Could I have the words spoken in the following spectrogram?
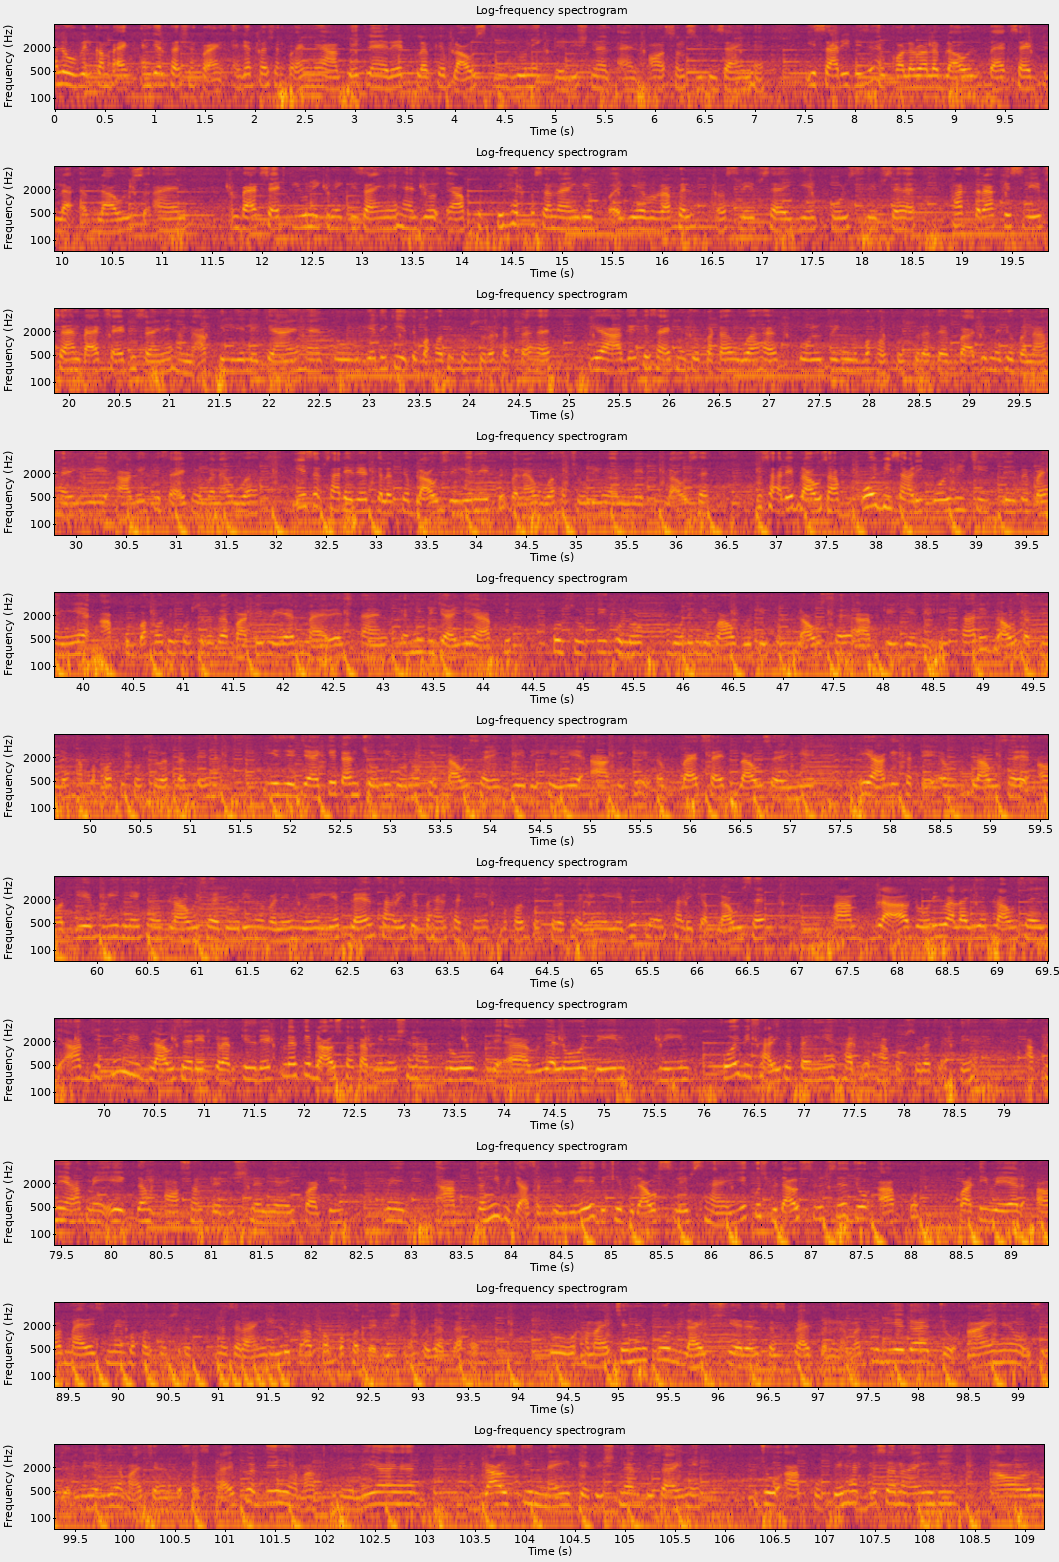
Hello welcome back Angel Fashion Point Angel Fashion Point में आप देख रहे हैं रेड कलर के ब्लाउज़ की यूनिक ट्रेडिशनल एंड ऑसम सी डिज़ाइन है। ये सारी डिज़ाइन कॉलर वाला blouse back side blouse and back side की यूनिक यूनिक डिज़ाइनें हैं जो आपको बेहद पसंद आएँगे। ये रफल स्लीव्स है, ये फुल स्लीव्स है, हर तरह के स्लीव्स एंड बैक साइड डिज़ाइनें हम आपके लिए लेके आए हैं। तो ये देखिए तो बहुत ही खूबसूरत लगता है। ये आगे के साइड में जो कटा हुआ है, फुल रिंग में बहुत खूबसूरत है। बाजू में जो बना है, ये आगे के साइड में बना हुआ है। ये सब सारे रेड कलर के ब्लाउज ये नेट पर बना हुआ है, चूड़ी में नेट ब्लाउज़ है। तो सारे ब्लाउज़, आप कोई भी साड़ी, कोई भी चीज़ पे पहनिए, आपको बहुत ही खूबसूरत है पार्टी वेयर मैरिज एंड कहीं भी जाइए, आपकी खूबसूरती को लोग बोलेंगे वाओ ब्यूटीफुल ब्लाउज़ है आपके, ये देखिए, सारे ब्लाउज़ अपनी जगह बहुत ही खूबसूरत लगते हैं। ये ये जैकेट एंड चोली दोनों के ब्लाउज़ हैं, ये देखिए, ये आगे के बैक साइड ब्लाउज़ है, ये ये आगे कटे ब्लाउज़ है और ये भी नेक में ब्लाउज़ है, डोरी में बने हुए। ये प्लेन साड़ी पे पहन सकते हैं, बहुत खूबसूरत लगेंगे। ये भी प्लेन साड़ी का ब्लाउज़ है। डोरी वाला ये ब्लाउज़ है। आप जितने भी ब्लाउज़ है, रेड कलर के, रेड कलर के ब्लाउज़ का कॉम्बिनेशन आप ब्लू येलो ग्रीन ग्रीन, कोई भी साड़ी पे पहनिए, हर जगह खूबसूरत लगते हैं। अपने आप में एकदम औसम ट्रेडिशनल है पार्टी में आप कहीं भी जा सकते हैं। ये देखिए विदाउट स्लीव्स हैं। ये कुछ विदाउट स्लीव्स है जो आपको पार्टी वेयर और मैरिज में बहुत खूबसूरत नज़र आएँगे। लुक आपका बहुत ट्रेडिशनल हो जाता है। तो हमारे चैनल को लाइक शेयर एंड सब्सक्राइब करना मत भूलिएगा। जो आए हैं, उसे जल्दी जल्दी हमारे चैनल को सब्सक्राइब कर दें। हम आपके लिए ले आए हैं। ब्लाउज़ की नई ट्रेडिशनल डिज़ाइनें जो आपको बेहद पसंद आएँगी और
